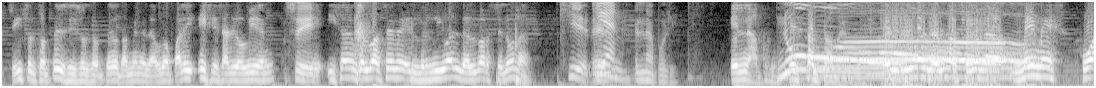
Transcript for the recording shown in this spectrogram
Se hizo el sorteo y se hizo el sorteo también en la Europa League. Ese salió bien. Sí. Eh, ¿Y saben cuál va a ser el rival del Barcelona? ¿Quién? ¿Quién? El, el Napoli. El Napoli. ¡No! Exactamente. El rival del Barcelona. Memes fue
